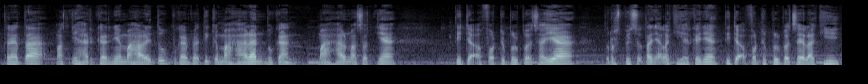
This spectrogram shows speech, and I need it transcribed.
ternyata maksudnya harganya mahal itu bukan berarti kemahalan, bukan. Mahal maksudnya tidak affordable buat saya, terus besok tanya lagi harganya tidak affordable buat saya lagi,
